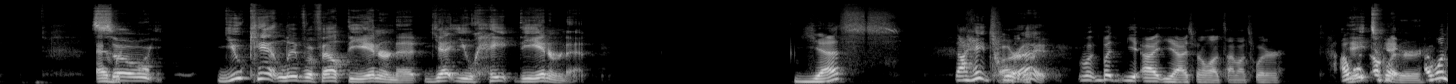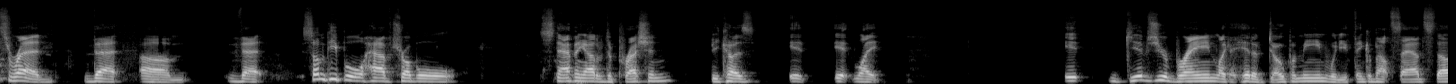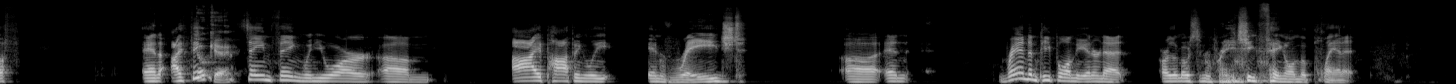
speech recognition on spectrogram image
Every So you can't live without the internet, yet you hate the internet. Yes, I hate Twitter, right. but, but yeah, I, yeah, I spend a lot of time on Twitter. I hate once- okay, Twitter. I once read that um, that some people have trouble snapping out of depression because it it like it gives your brain like a hit of dopamine when you think about sad stuff. And I think Okay. the same thing when you are um, eye poppingly enraged. Uh, and random people on the internet are the most enraging thing on the planet.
